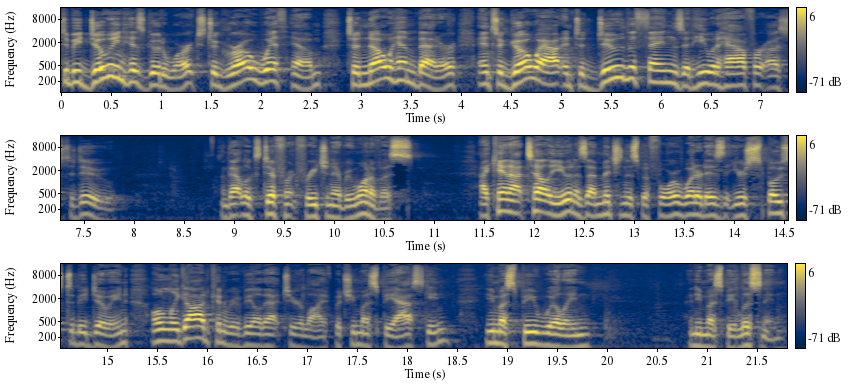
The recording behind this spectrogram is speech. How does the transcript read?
to be doing His good works, to grow with Him, to know Him better, and to go out and to do the things that He would have for us to do. And that looks different for each and every one of us. I cannot tell you, and as I mentioned this before, what it is that you're supposed to be doing. Only God can reveal that to your life, but you must be asking, you must be willing, and you must be listening.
